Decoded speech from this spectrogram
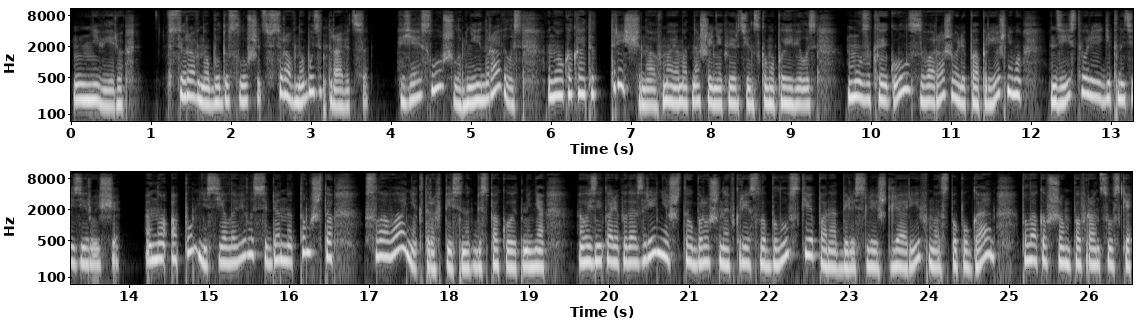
Не верю. Все равно буду слушать, все равно будет нравиться. Я и слушала, мне и нравилось, но какая-то трещина в моем отношении к Вертинскому появилась. Музыка и голос завораживали по-прежнему, действовали гипнотизирующе. Но, опомнись, я ловила себя на том, что слова некоторых песенок беспокоят меня. Возникали подозрения, что брошенные в кресло блузки понадобились лишь для рифма с попугаем, плакавшим по-французски.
